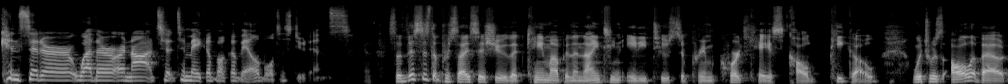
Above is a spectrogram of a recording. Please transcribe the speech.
consider whether or not to, to make a book available to students so, this is the precise issue that came up in the 1982 Supreme Court case called PICO, which was all about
